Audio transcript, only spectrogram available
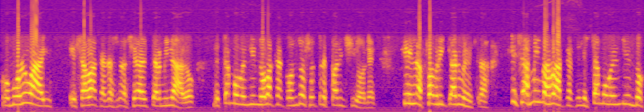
como no hay esa vaca ya se ha determinado, le estamos vendiendo vaca con dos o tres pariciones, que es la fábrica nuestra. Esas mismas vacas que le estamos vendiendo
